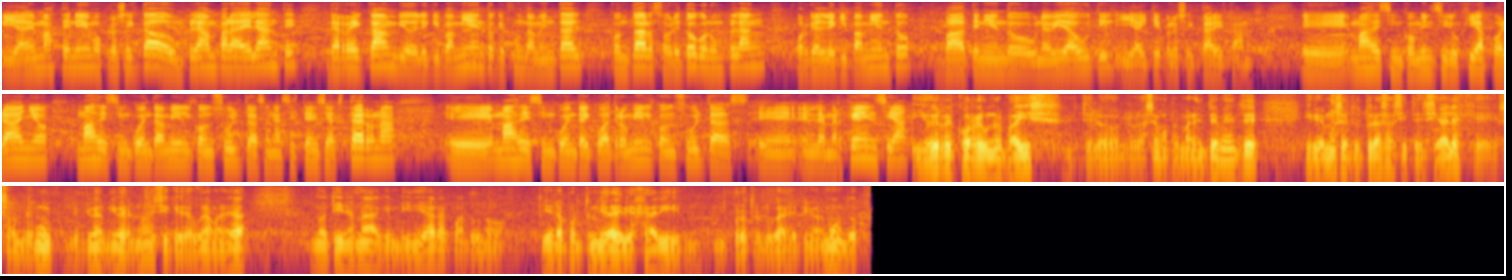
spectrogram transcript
Y además tenemos proyectado un plan para adelante de recambio del equipamiento, que es fundamental contar sobre todo con un plan, porque el equipamiento va teniendo una vida útil y hay que proyectar el cambio. Eh, más de 5.000 cirugías por año, más de 50.000 consultas en asistencia externa, eh, más de 54.000 consultas eh, en la emergencia. Y hoy recorre uno el país, este, lo, hacemos permanentemente, y vemos estructuras asistenciales que son de, muy, de primer nivel, ¿no? es decir, que de alguna manera no tienen nada que envidiar a cuando uno tiene la oportunidad de viajar y, y por otros lugares del primer mundo.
